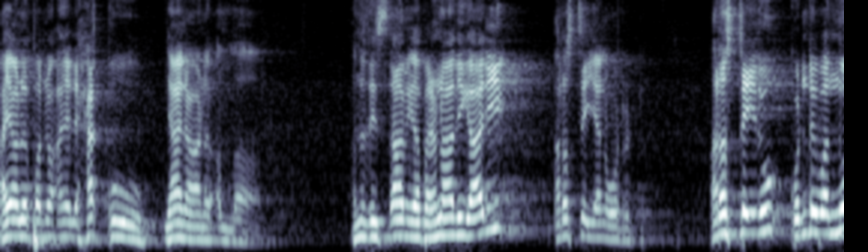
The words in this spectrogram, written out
അയാൾ പറഞ്ഞു അയാൾ ഹക്കു ഞാനാണ് അള്ളാഹ് അന്നത്തെ ഇസ്ലാമിക ഭരണാധികാരി അറസ്റ്റ് ചെയ്യാൻ ഓർഡർ ഇട്ടു. അറസ്റ്റ് ചെയ്തു കൊണ്ടുവന്നു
